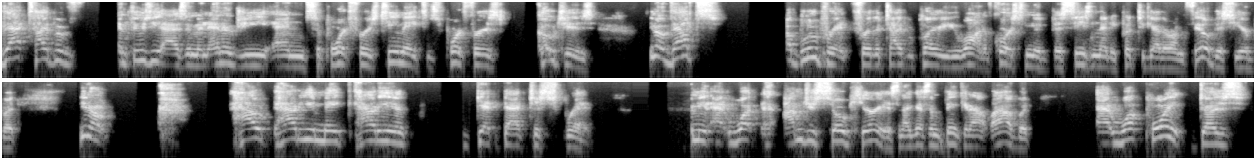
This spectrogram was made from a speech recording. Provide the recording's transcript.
that type of enthusiasm and energy and support for his teammates and support for his coaches, you know, that's a blueprint for the type of player you want. Of course, in the, the season that he put together on the field this year, but you know, how how do you make how do you get that to spread? I mean, at what I'm just so curious, and I guess I'm thinking out loud, but at what point does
